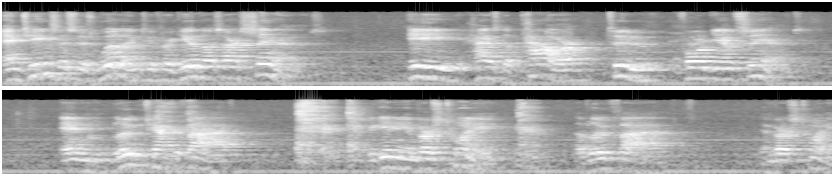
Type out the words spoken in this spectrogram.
And Jesus is willing to forgive us our sins. He has the power to forgive sins. In Luke chapter 5, beginning in verse 20 of Luke 5, in verse 20.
